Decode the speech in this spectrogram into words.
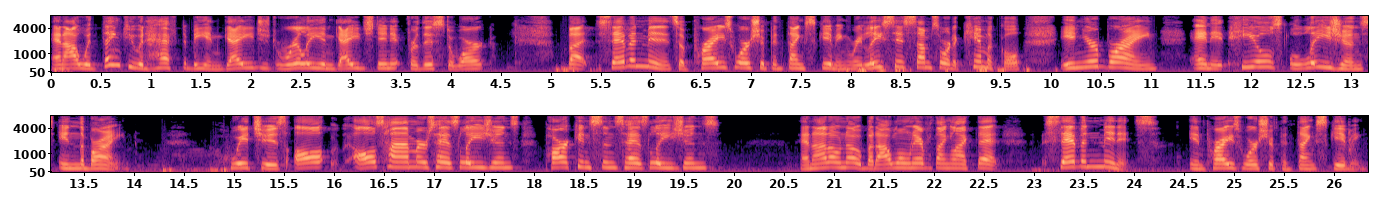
and I would think you would have to be engaged, really engaged in it for this to work. But seven minutes of praise, worship, and thanksgiving releases some sort of chemical in your brain and it heals lesions in the brain, which is all Alzheimer's has lesions, Parkinson's has lesions. And I don't know, but I want everything like that. Seven minutes in praise, worship, and thanksgiving.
